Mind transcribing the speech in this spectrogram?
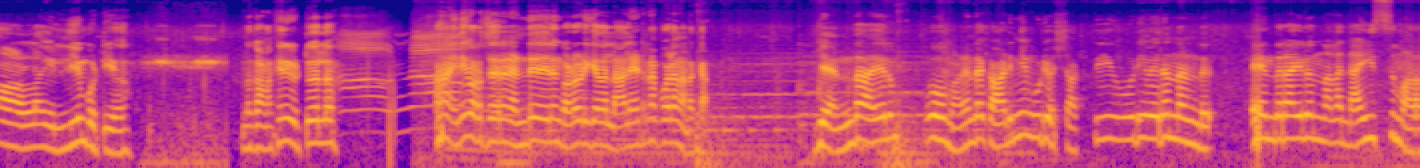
ആ ഉള്ള എല്ലിയും പൊട്ടിയോ? ഒന്ന് കണക്കിന് കിട്ടുമല്ലോ. ആ ഇനി കുറച്ചു നേരം രണ്ട് കയ്യിലും കുട പിടിക്കാതെ ലാലേട്ടനെ പോലെ നടക്കാം. എന്തായാലും ഓ മഴന്റെ കാഠിന്യം കൂടിയോ? ശക്തി കൂടി വരുന്നുണ്ട്. എന്തായാലും നല്ല നൈസ് മഴ.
